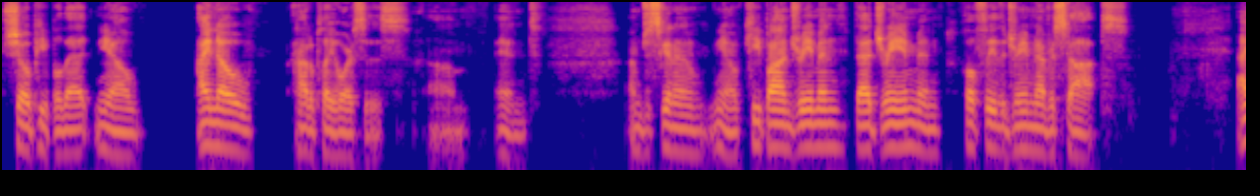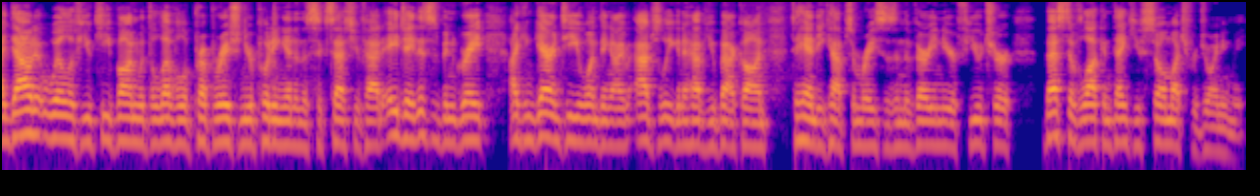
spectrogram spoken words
show people that you know I know how to play horses, um, and I'm just gonna, you know, keep on dreaming that dream, and hopefully the dream never stops. I doubt it will if you keep on with the level of preparation you're putting in and the success you've had. AJ, this has been great. I can guarantee you one thing I'm absolutely going to have you back on to handicap some races in the very near future. Best of luck and thank you so much for joining me.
